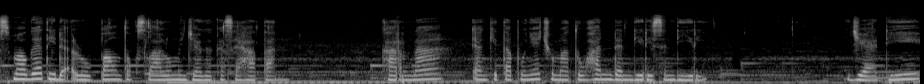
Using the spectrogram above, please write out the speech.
Semoga tidak lupa untuk selalu menjaga kesehatan, karena yang kita punya cuma Tuhan dan diri sendiri. Jadi,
